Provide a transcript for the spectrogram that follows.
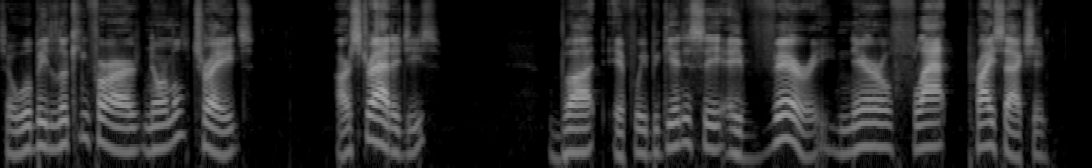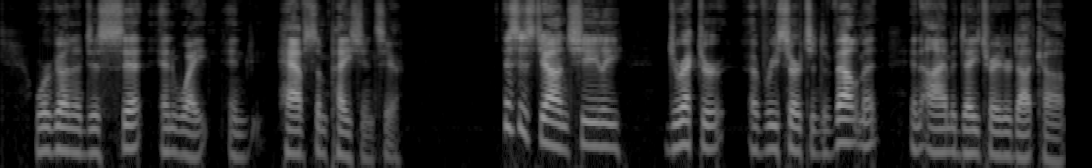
so we'll be looking for our normal trades our strategies but if we begin to see a very narrow flat price action we're going to just sit and wait and have some patience here. This is John Sheely, director of research and development and IamADayTrader.com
